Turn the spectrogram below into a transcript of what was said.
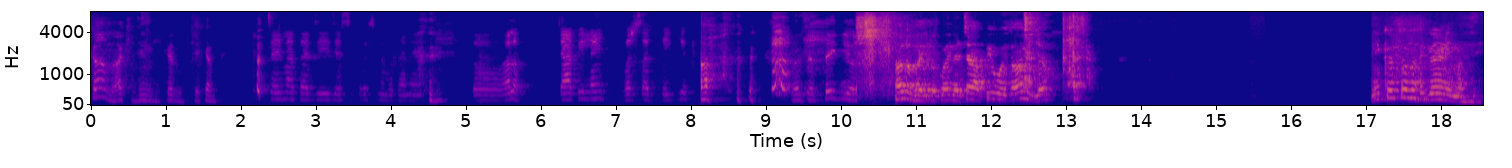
કામ આખી જિંદગી કરવું છે કેમ જય માતાજી જય શ્રી કૃષ્ણ બધાને તો હાલો ચા પી લઈ વરસાદ થઈ ગયો વરસાદ થઈ ગયો હાલો ભાઈ તો કોઈને ચા પીવું હોય તો આવી જાઓ નીકળતો નથી ગરણીમાંથી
